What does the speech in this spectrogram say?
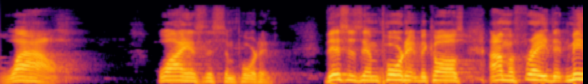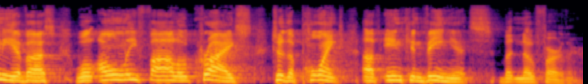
Wow. Why is this important? This is important because I'm afraid that many of us will only follow Christ to the point of inconvenience, but no further.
